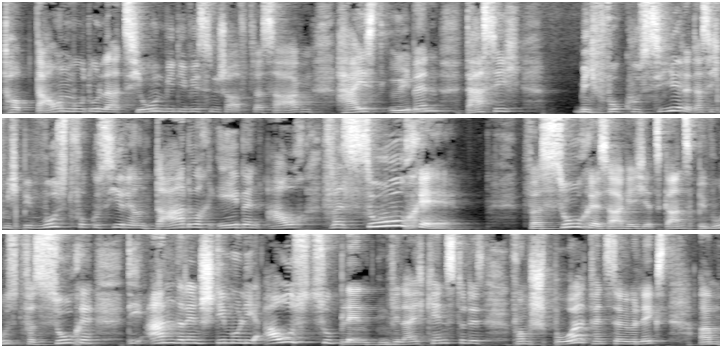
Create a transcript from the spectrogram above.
Top-Down-Modulation, wie die Wissenschaftler sagen, heißt eben, dass ich mich fokussiere, dass ich mich bewusst fokussiere und dadurch eben auch versuche, Versuche, sage ich jetzt ganz bewusst, versuche die anderen Stimuli auszublenden. Vielleicht kennst du das vom Sport, wenn du da überlegst, ähm,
